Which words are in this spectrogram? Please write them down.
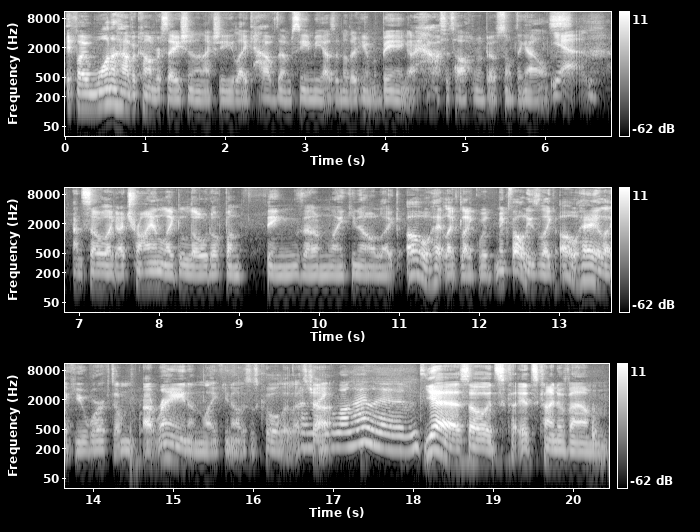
if I want to have a conversation and actually like have them see me as another human being, I have to talk to them about something else. Yeah. And so like I try and like load up on things that I'm like you know like oh hey like like with Mick Foley's like oh hey like you worked on at RAINN and like you know this is cool like, let's chat. like Long Island. Yeah, so it's it's kind of um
